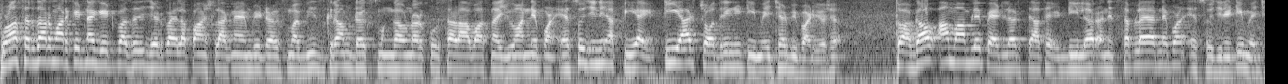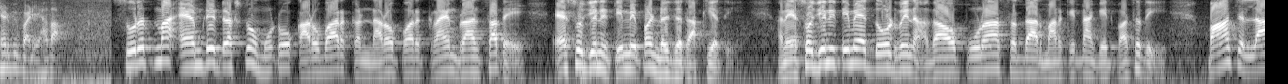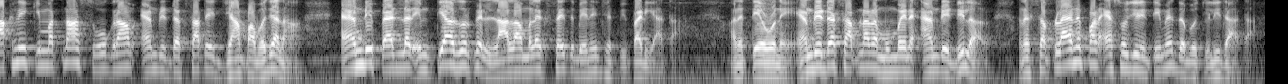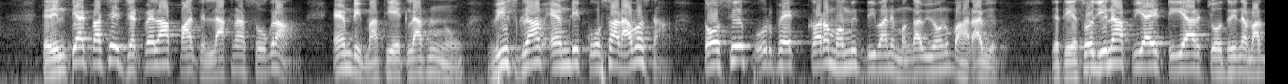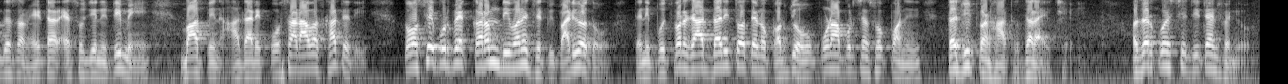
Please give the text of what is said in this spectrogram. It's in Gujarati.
પુણા સરદાર માર્કેટના ગેટ પાસેથી ઝડપાયેલા પાંચ લાખના એમડી ડ્રગ્સમાં વીસ ગ્રામ ડ્રગ્સ મંગાવનાર કોસાડ આવાસના યુવાનને પણ એસઓજીની પીઆઈ ટી આર ચૌધરીની ટીમે ઝડપી પાડ્યો છે. તો અગાઉ આ મામલે પેડલર સાથે ડીલર અને સપ્લાયરને પણ એસઓજીની ટીમે ઝડપી પાડ્યા હતા. સુરતમાં એમડી ડ્રગ્સનો મોટો કારોબાર કરનારો પર ક્રાઇમ બ્રાન્ચ સાથે એસઓજીની ટીમે પણ નજર રાખી હતી. અને એસઓજીની ટીમે દોઢ મહિના અગાઉ પૂણા સરદાર માર્કેટના ગેટ પાસેથી પાંચ લાખની કિંમતના સો ગ્રામ એમડી ડ્રગ્સ સાથે જાંપા બજાના એમડી પેડલર ઇમ્તિયાઝ ઉર્ફે લાલા મલેક સહિત બેને ઝડપી પાડ્યા હતા. અને તેઓને એમડી ડ્રગ્સ આપનારા મુંબઈના એમડી ડીલર અને સપ્લાયરને પણ એસઓજીની ટીમે દબોચી લીધા હતા. ત્યારે ઇમ્તિયાઝ પાસે ઝડપેલા પાંચ લાખના સો ગ્રામ એમડીમાંથી એક લાખનું વીસ ગ્રામ એમડી કોસાડ આવસના તોસીફ ઉર્ફે કરમ હમીદ દીવાને મંગાવ્યું હોવાનું બહાર આવ્યું હતું. જેથી એસઓજીના પીઆઈ ટીઆર ચૌધરીના માર્ગદર્શન હેઠળ એસઓજીની ટીમે બાતમીના આધારે કોસાડ આવાસ ખાતેથી તોસીફ ઉર્ફે કરમ દીવાને ઝડપી પાડ્યો હતો. તેની પૂછપરછ હાથ ધરી તો તેનો કબજો પુણા સોંપવાની તજવીજ પણ હાથ ધરાય છે. Azhar Qureshi T tension news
